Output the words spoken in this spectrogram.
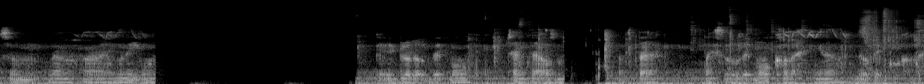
Some? No, alright, I'm gonna eat one. Get my blood up a bit more. 10,000. That's better. Nice little bit more colour, you know? A little bit more colour.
